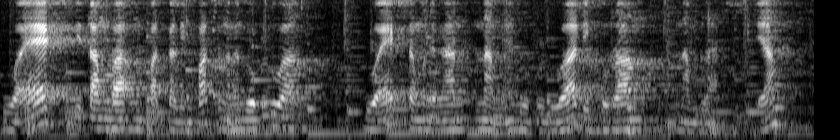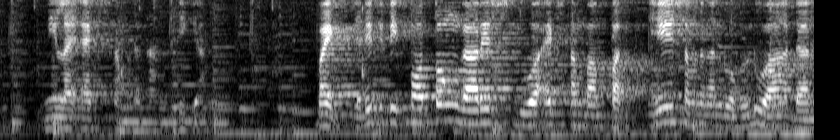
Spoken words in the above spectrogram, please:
2x ditambah 4 kali 4 sama dengan 22 2x sama dengan 6 ya. 22 dikurang 16 ya. Nilai x sama dengan 3 baik jadi titik potong garis 2x tambah 4y sama dengan 22 dan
